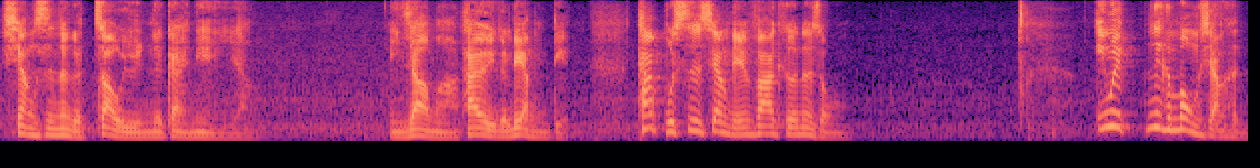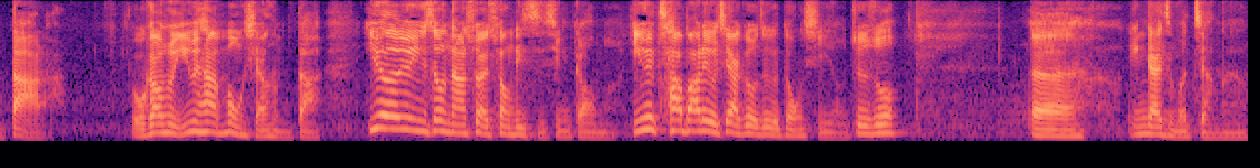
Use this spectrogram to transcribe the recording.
像是那个赵云的概念一样，你知道吗？它有一个亮点，它不是像联发科那种。因为那个梦想很大啦，我告诉你，因为他的梦想很大，一、二月营收拿出来创历史新高嘛。因为叉八六架构这个东西哦，就是说，呃，应该怎么讲呢？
